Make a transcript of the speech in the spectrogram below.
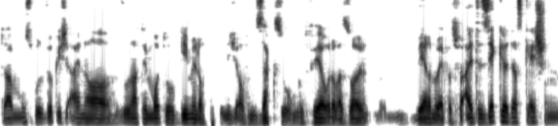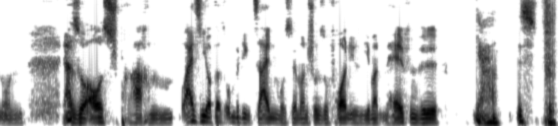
da muss wohl wirklich einer so nach dem Motto, geh mir doch bitte nicht auf den Sack so ungefähr oder was soll, wäre nur etwas für alte Säcke das Cashen und ja, so Aussprachen. Weiß nicht, ob das unbedingt sein muss, wenn man schon so freundlich und jemandem helfen will. Ja, ist, pff,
